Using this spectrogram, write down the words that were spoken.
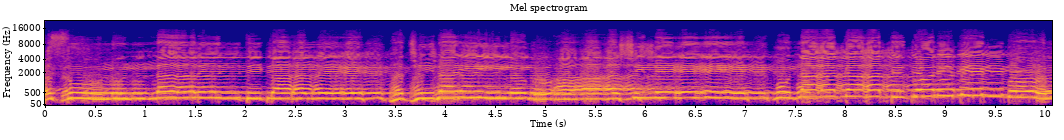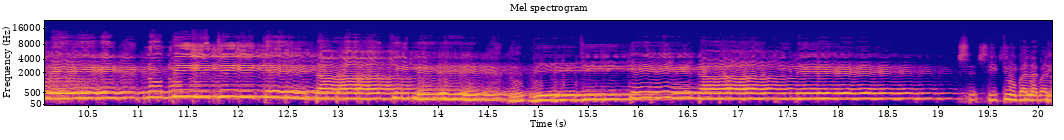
রসুল্লাহর ইন্তিকালে হাজিরাইল গো আসিলে, মুলাকাত করিবেন বলে নবীজিকে ডাকিলে নবীজিকে ডাকিলে। তৃতীয় বেলাতে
